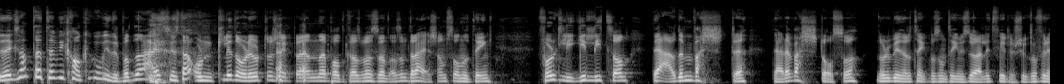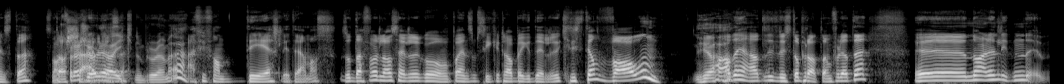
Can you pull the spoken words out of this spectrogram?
ikke sant? Dette, vi kan ikke gå videre på det. Jeg syns det er ordentlig dårlig gjort å slippe en podkast på en søndag som dreier seg om sånne ting. Folk ligger litt sånn Det er jo den verste Det er det verste også, når du begynner å tenke på sånne ting hvis du er litt fyllesyk og frynsete. Snakk for deg sjøl, jeg har ikke noe problem med det. Nei, fy faen, det sliter jeg med, ass. Så derfor la oss heller gå over på en som sikkert har begge deler. Christian Valen Ja, hadde jeg hatt litt lyst til å prate om. Fordi at det, eh, nå er det en liten,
